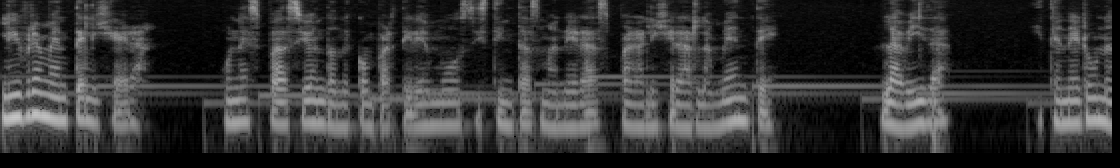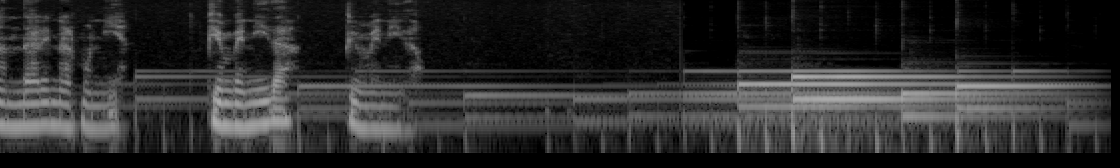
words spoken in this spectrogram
Libremente ligera, un espacio en donde compartiremos distintas maneras para aligerar la mente, la vida y tener un andar en armonía. Bienvenida, bienvenido.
